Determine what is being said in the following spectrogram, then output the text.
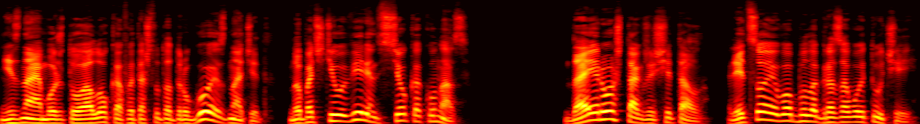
Не знаю, может, у алоков это что-то другое значит, но почти уверен, все как у нас. Да и Рош также считал. Лицо его было грозовой тучей.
